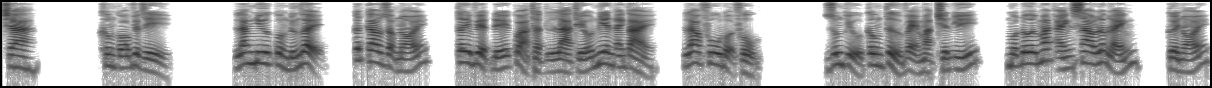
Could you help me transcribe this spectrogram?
cha, không có việc gì. Lăng như cuồng đứng dậy, cất cao giọng nói, Tây Việt đế quả thật là thiếu niên anh tài, lao phu đội phục. Dung cửu công tử vẻ mặt chiến ý, một đôi mắt ánh sao lấp lánh, cười nói,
